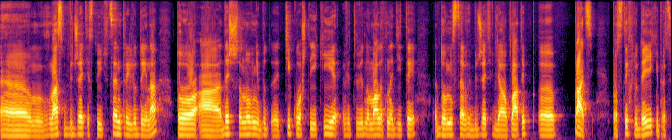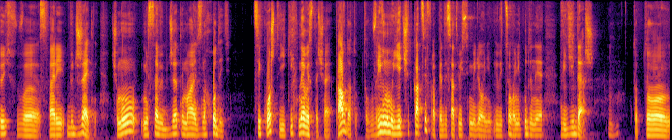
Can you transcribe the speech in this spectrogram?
е, в нас в бюджеті стоїть в центрі людина, то а де ж, шановні, е, ті кошти, які відповідно мали б надійти до місцевих бюджетів для оплати е, праці простих людей, які працюють в сфері бюджетній. Чому місцеві бюджети мають знаходити ці кошти, яких не вистачає? Правда? Тобто в рівному є чітка цифра 58 мільйонів, і від цього нікуди не відійдеш. Тобто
